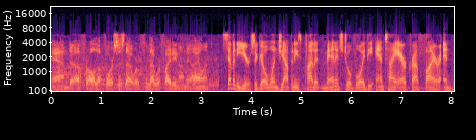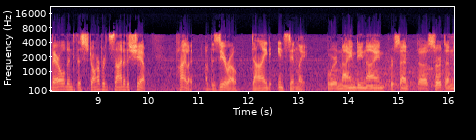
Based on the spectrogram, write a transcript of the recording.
and uh, for all the forces that were, that were fighting on the island. 70 years ago, one Japanese pilot managed to avoid the anti-aircraft fire and barreled into the starboard side of the ship. The pilot of the Zero died instantly. We're 99% uh, certain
